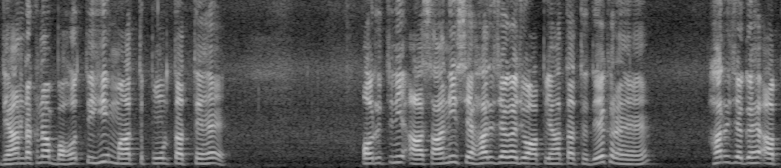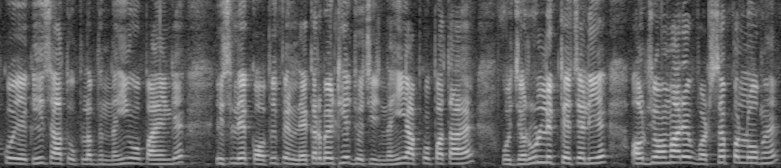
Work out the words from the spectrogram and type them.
ध्यान रखना, बहुत ही महत्वपूर्ण तथ्य है। और इतनी आसानी से हर जगह जो आप यहाँ तथ्य देख रहे हैं, हर जगह आपको एक ही साथ उपलब्ध नहीं हो पाएँगे। इसलिए कॉपी पेन लेकर बैठिए, जो चीज़ नहीं आपको पता है, वो ज़रूर लिखते चलिए। और जो हमारे व्हाट्सएप पर लोग हैं,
